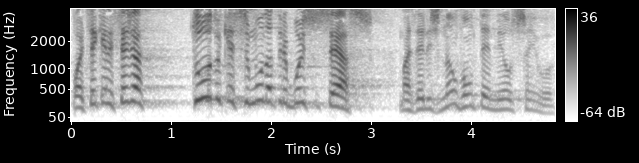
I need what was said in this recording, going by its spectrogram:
pode ser que ele seja tudo que esse mundo atribui sucesso, mas eles não vão temer o Senhor.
